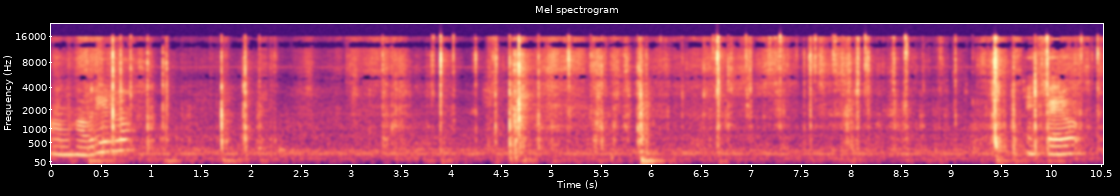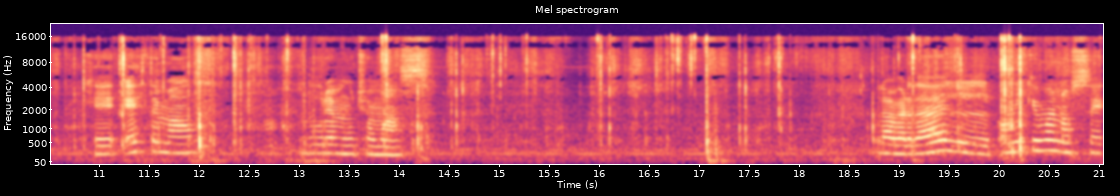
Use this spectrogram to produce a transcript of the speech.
Vamos a abrirlo. Espero que este mouse dure mucho más. La verdad el Onikuma no sé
